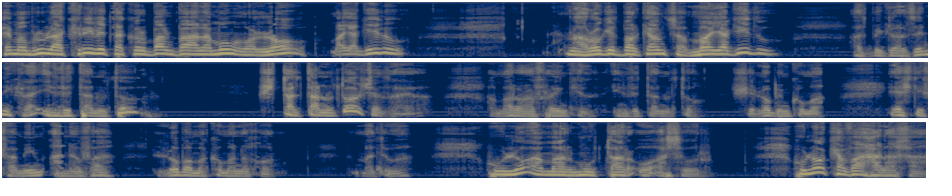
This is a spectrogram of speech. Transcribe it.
הם אמרו להקריב את הקורבן בעל המום, הוא אמר, לא, מה יגידו? נהרוג את בר קמצא, מה יגידו? אז בגלל זה נקרא ענוותנותו. שתלטנותו שזה היה. אמר הרב פרנקל, ענוותנותו, שלא במקומה. יש לפעמים ענווה לא במקום הנכון. מדוע? הוא לא אמר מותר או אסור. הוא לא קבע הלכה,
